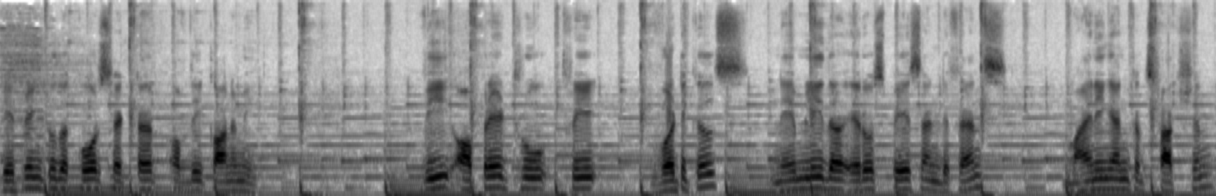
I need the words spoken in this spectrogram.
catering to the core sector of the economy. We operate through three verticals, namely the aerospace and defense, mining and construction,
